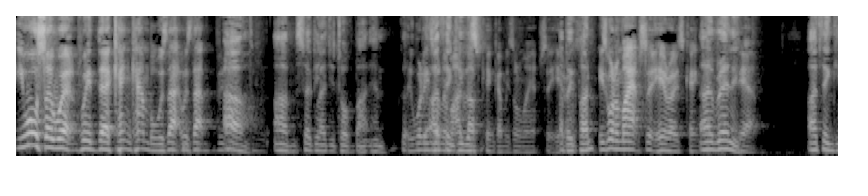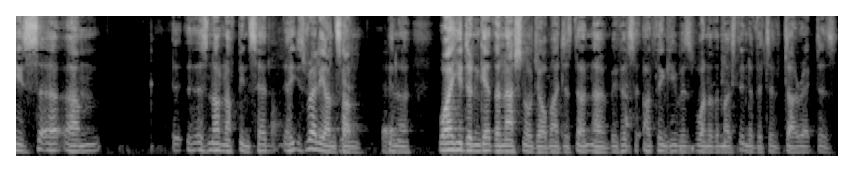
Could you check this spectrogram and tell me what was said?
you also worked with uh, Ken Campbell. Was that was that? Oh, I'm so glad you talked about him. Well, he's I one of think my, I he was. love Ken Campbell. He's one of my absolute I heroes. beg pardon? He's one of my absolute heroes. Ken. Oh, really? Yeah. I think he's. Uh, um, there's not enough been said. He's really unsung. You know, Why he didn't get the national job, I just don't know, because I think he was one of the most innovative directors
